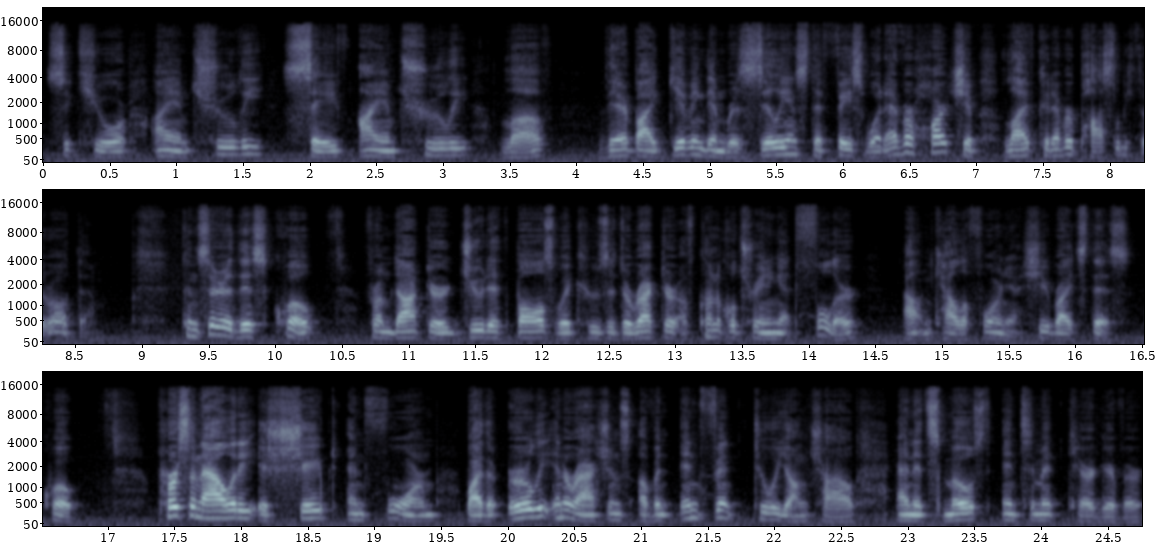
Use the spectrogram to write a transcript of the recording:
secure, I am truly safe, I am truly loved, thereby giving them resilience to face whatever hardship life could ever possibly throw at them. Consider this quote from Dr. Judith Balswick, who's a director of clinical training at Fuller out in California. She writes this, quote, Personality is shaped and formed by the early interactions of an infant to a young child and its most intimate caregiver,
